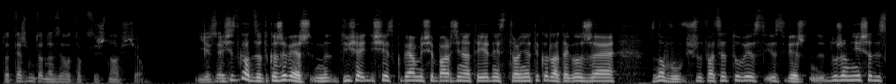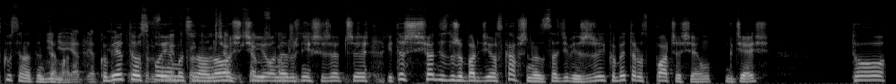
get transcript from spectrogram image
to też bym to nazywał toksycznością. Ja Jeżeli, się zgodzę, tylko że wiesz, my dzisiaj, dzisiaj skupiamy się bardziej na tej jednej stronie, tylko dlatego, że znowu wśród facetów jest, jest wiesz, dużo mniejsza dyskusja na ten Nie, nie, temat. ja- ja- Kobiety ja to o swojej emocjonalności, o skończyć. najróżniejsze rzeczy Chciałbym- i też świat jest dużo bardziej łaskawszy na zasadzie, wiesz, jeżeli kobieta rozpłacze się gdzieś, to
